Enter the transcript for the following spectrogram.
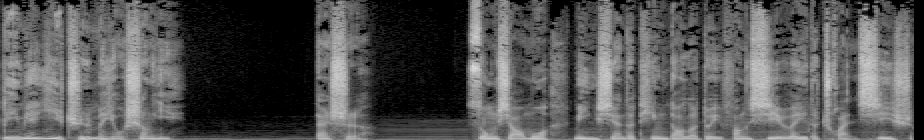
里面一直没有声音，但是宋小沫明显的听到了对方细微的喘息声。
